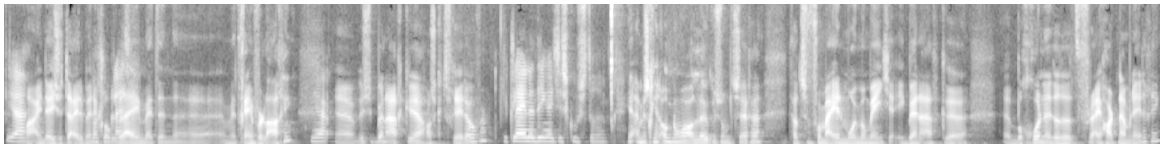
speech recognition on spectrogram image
Ja. Maar in deze tijden ben Mag ik wel blij met, een, met geen verlaging. ja. Dus ik ben eigenlijk ja, hartstikke tevreden over. De kleine dingetjes koesteren. Ja, en misschien ook nog wel leuk is om te zeggen, dat is voor mij een mooi momentje. Ik ben eigenlijk begonnen dat het vrij hard naar beneden ging.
